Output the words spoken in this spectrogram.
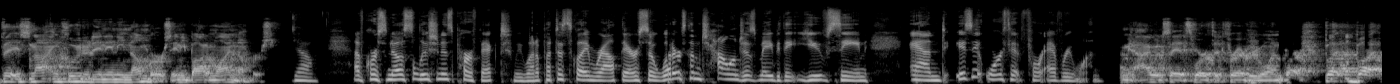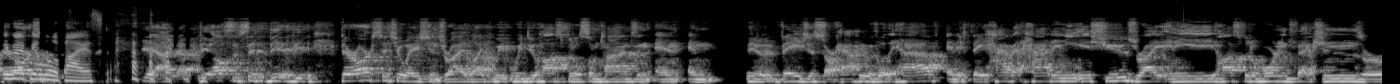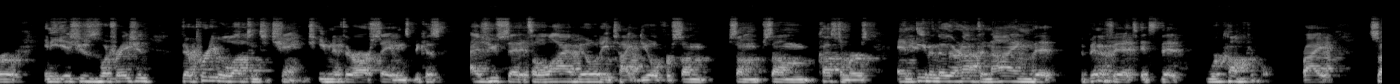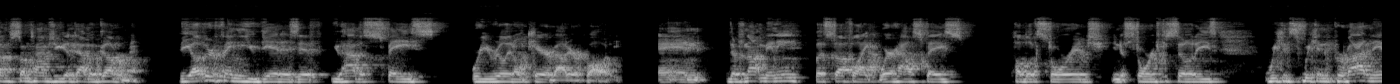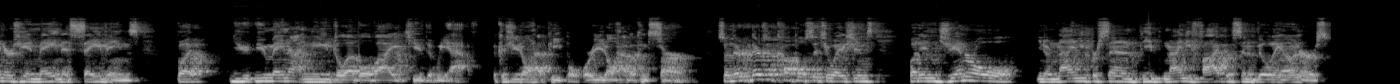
it's not included in any numbers, any bottom line numbers. Yeah. Of course, no solution is perfect. We want to put disclaimer out there. So, what are some challenges maybe that you've seen, and is it worth it for everyone? I mean, I would say it's worth it for everyone, but but but you might be a little biased. yeah, I know. The also the, the, there are situations, right? Like we we do hospitals sometimes, and and and you know they just are happy with what they have and if they haven't had any issues right any hospital borne infections or any issues with filtration they're pretty reluctant to change, even if there are savings, because as you said, it's a liability type deal for some some some customers. And even though they're not denying that the benefits, it's that we're comfortable, right? Some sometimes you get that with government. The other thing you get is if you have a space where you really don't care about air quality. And there's not many, but stuff like warehouse space, public storage, you know, storage facilities, we can we can provide an energy and maintenance savings, but you, you may not need the level of IAQ that we have because you don't have people or you don't have a concern. So there, there's a couple situations, but in general, you know, 90% of people, 95% of building owners,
